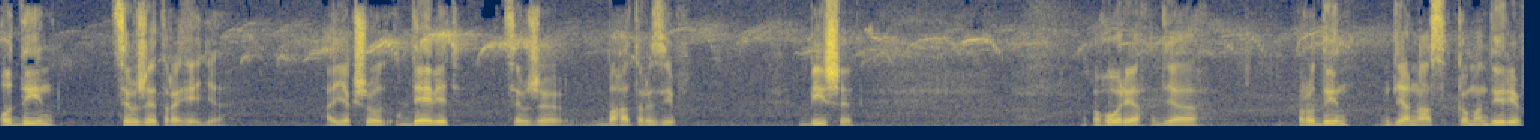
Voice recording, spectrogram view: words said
Один це вже трагедія. А якщо дев'ять, це вже багато разів більше горя для родин, для нас, командирів,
